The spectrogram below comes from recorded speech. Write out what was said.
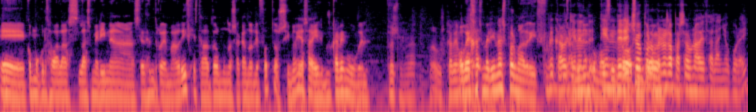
eh, cómo cruzaban las, las merinas del centro de Madrid, que estaba todo el mundo sacándole fotos. Si no, ya sabéis, buscar en Google. Pues nada, buscaremos. Ovejas merinas por Madrid. Hombre, claro, Caminan tienen, tienen derecho por lo menos a pasar una vez al año por ahí.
